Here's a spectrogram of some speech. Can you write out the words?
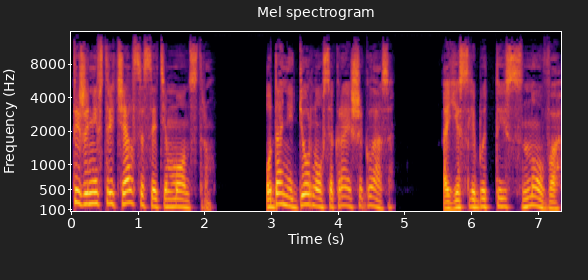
Ты же не встречался с этим монстром». У Дани дернулся краешек глаза. «А если бы ты снова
